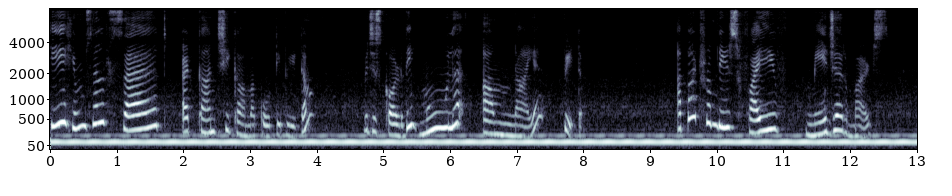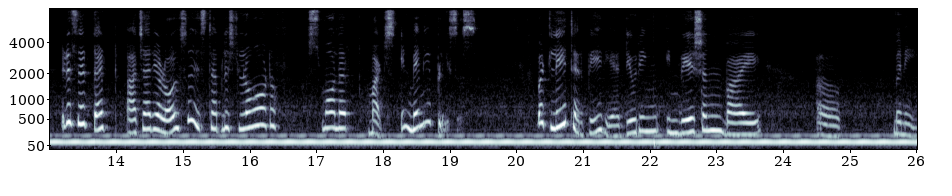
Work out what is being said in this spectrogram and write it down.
he himself sat at Kanchi Kamakoti Pitam, which is called the Mula Amnaya Pitam. Apart from these five major mutts, it is said that Acharya also established lot of smaller mutts in many places. But later period, during invasion by uh, many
